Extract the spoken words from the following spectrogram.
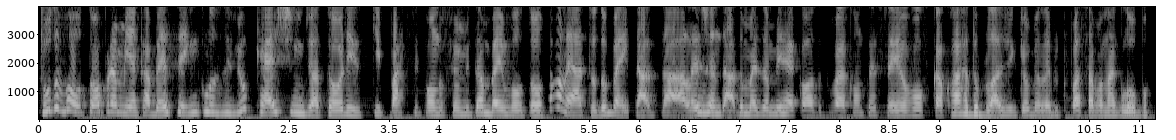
tudo voltou pra minha cabeça, inclusive o casting de atores que participam do filme também voltou. Eu falei, ah, tudo bem, tá, tá legendado, mas eu me recordo que vai acontecer, eu vou ficar com a dublagem que eu me lembro que passava na Globo.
